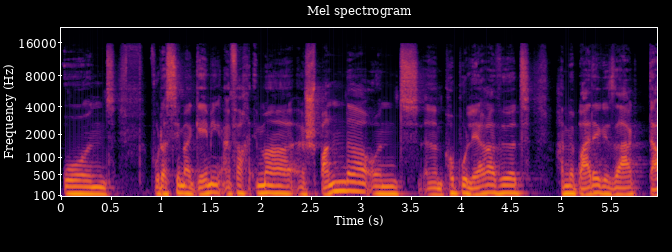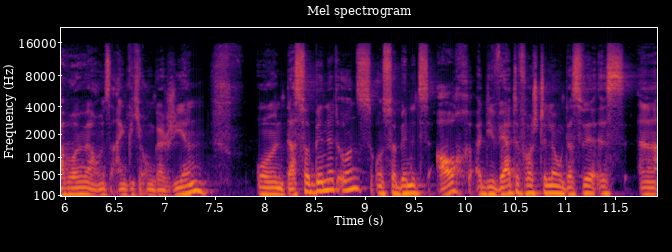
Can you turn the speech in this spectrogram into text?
und wo das Thema Gaming einfach immer äh, spannender und ähm, populärer wird, haben wir beide gesagt, da wollen wir uns eigentlich engagieren. Und das verbindet uns. Uns verbindet auch die Wertevorstellung, dass wir es äh,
